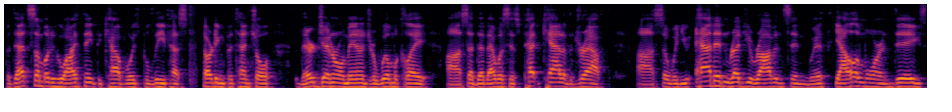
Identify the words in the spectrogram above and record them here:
but that's somebody who I think the Cowboys believe has starting potential. Their general manager, Will McClay, uh, said that that was his pet cat of the draft. Uh, so when you add in Reggie Robinson with Gallimore and Diggs,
